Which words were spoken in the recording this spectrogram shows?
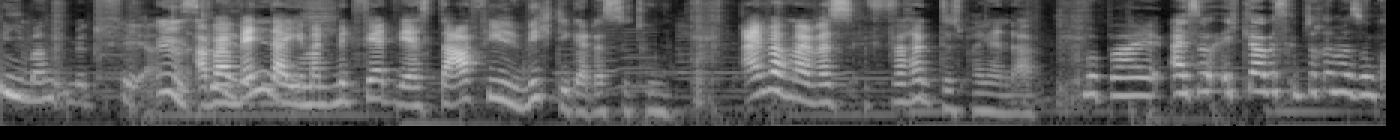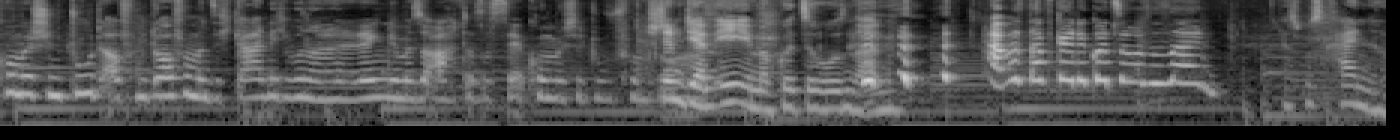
niemand mitfährt. Das aber wenn da nicht. jemand mitfährt, wäre es da viel wichtiger, das zu tun. Einfach mal was Verrücktes bringen da. Wobei, also ich glaube, es gibt doch immer so einen komischen Dude auf dem Dorf, wo man sich gar nicht wundert. Und dann denken die immer so, ach, das ist der komische Dude vom Stimmt, die Dorf. haben eh immer kurze Hosen an. Aber es darf keine kurze Hose sein. Es muss keine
